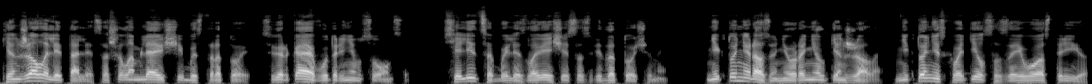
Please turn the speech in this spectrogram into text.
Кинжалы летали с ошеломляющей быстротой, сверкая в утреннем солнце. Все лица были зловеще сосредоточены. Никто ни разу не уронил кинжала, никто не схватился за его острие.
